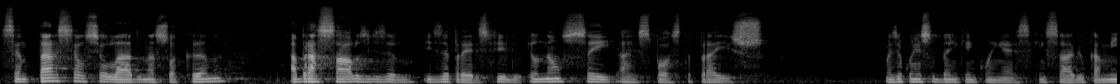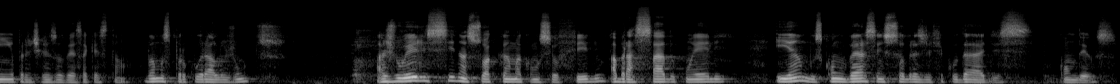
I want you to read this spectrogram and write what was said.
sentar-se ao seu lado na sua cama, abraçá-los e dizer, e dizer para eles: Filho, eu não sei a resposta para isso, mas eu conheço bem quem conhece, quem sabe o caminho para a gente resolver essa questão. Vamos procurá-lo juntos? Ajoelhe-se na sua cama com o seu filho, abraçado com ele, e ambos conversem sobre as dificuldades com Deus.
